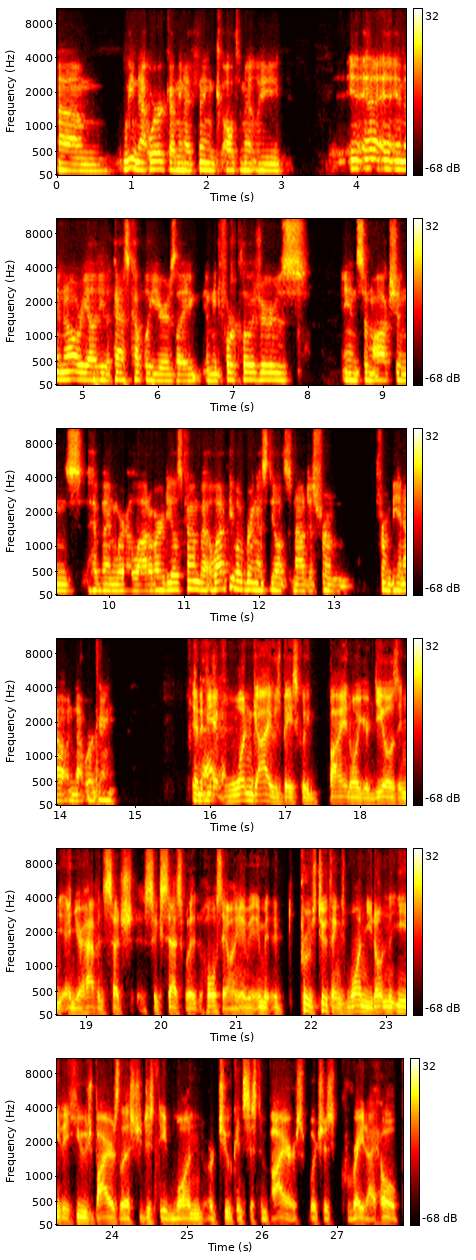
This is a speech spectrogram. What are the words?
Um, we network. I mean, I think ultimately, in, in, in all reality, the past couple of years, like I mean, foreclosures and some auctions have been where a lot of our deals come. But a lot of people bring us deals now just from from being out and networking. And if you have one guy who's basically buying all your deals and, and you're having such success with wholesaling, I mean, it proves two things. One, you don't need a huge buyers list. You just need one or two consistent buyers, which is great, I hope.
